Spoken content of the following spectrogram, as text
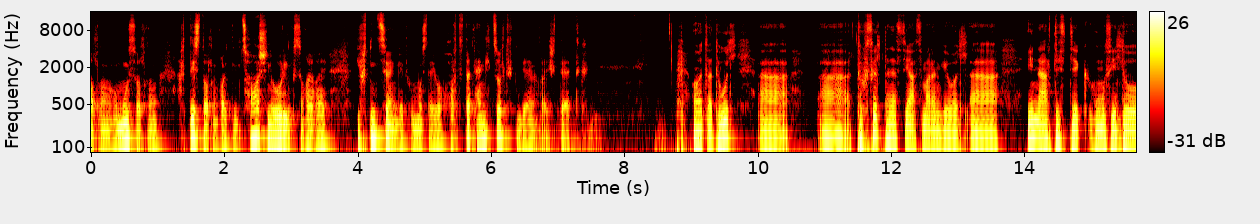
болгон хүмүүс болгон артист болгон гоё тийм цоо шин өөрийн гэсэн гоё гоё ертөнцөө ингээд хүмүүст аюу хурдтай танилцуулдагт нь амар баяртай байдаг. Оо за тэгвэл а төгсгөл танаас ясмаар нь гэвэл энэ артистик хүмүүс илүү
